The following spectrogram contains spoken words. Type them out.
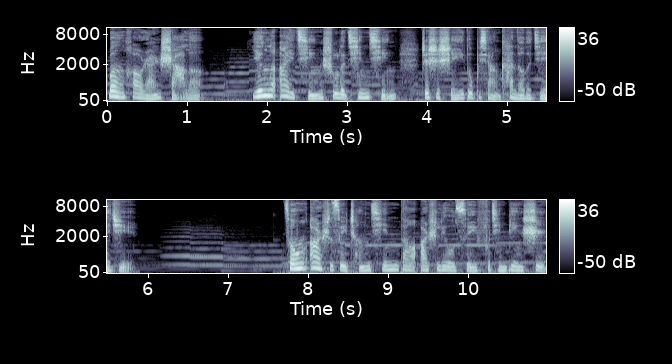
孟浩然傻了。赢了爱情，输了亲情，这是谁都不想看到的结局。从二十岁成亲到二十六岁父亲病逝，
